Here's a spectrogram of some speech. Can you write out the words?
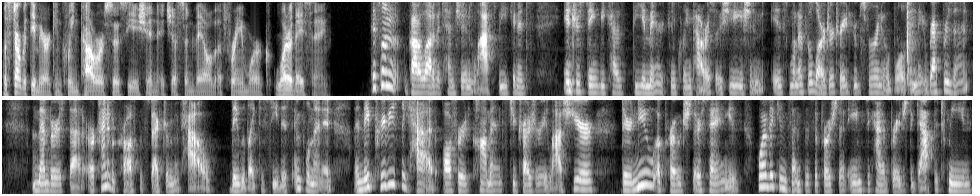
Let's start with the American Clean Power Association. It just unveiled a framework. What are they saying? This one got a lot of attention last week, and it's interesting because the American Clean Power Association is one of the larger trade groups for renewables, and they represent members that are kind of across the spectrum of how they would like to see this implemented. And they previously had offered comments to Treasury last year. Their new approach, they're saying, is more of a consensus approach that aims to kind of bridge the gap between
